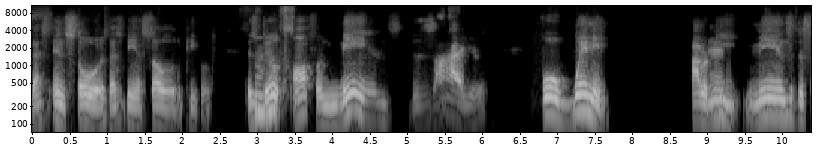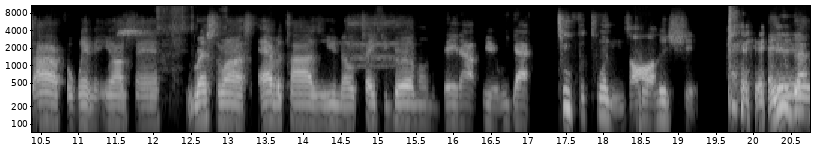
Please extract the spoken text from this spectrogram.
that's in stores that's being sold to people is mm-hmm. built off of men's desire for women. I mm-hmm. repeat, mm-hmm. men's desire for women. You know what I'm saying? Restaurants advertising, you know, take your girl on the date out here. We got two for twenties, all this shit. and you got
